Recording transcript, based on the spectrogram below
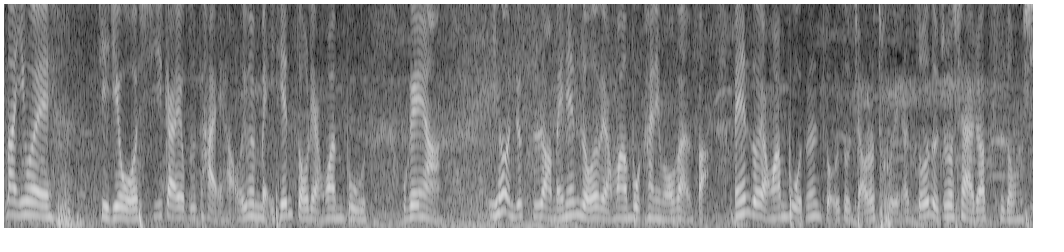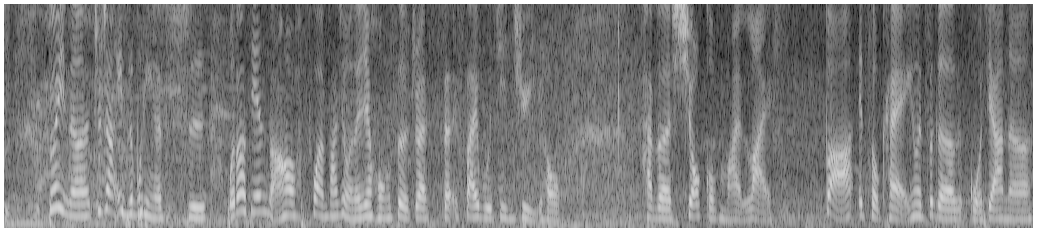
那因为姐姐我膝盖又不是太好，因为每天走两万步，我跟你讲，以后你就知道，每天走两万步，看你有没有办法。每天走两万步，我真的走一走脚就腿了，走一走就下来就要吃东西。所以呢，就这样一直不停的吃。我到今天早上忽然发现我那件红色的 dress 塞塞不进去以后。Have a shock of my life, but it's okay，因为这个国家呢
